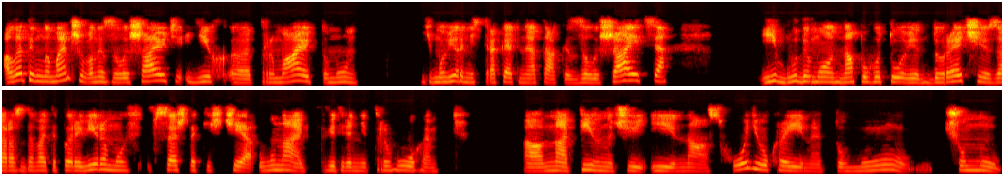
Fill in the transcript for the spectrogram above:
Але тим не менше вони залишають їх, е, тримають, тому ймовірність ракетної атаки залишається. І будемо на поготові. До речі, зараз давайте перевіримо. Все ж таки ще лунають повітряні тривоги на півночі і на сході України. Тому чому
